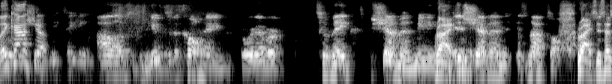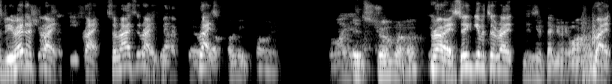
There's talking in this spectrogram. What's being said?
Leikasha. He's taking olives to give to the Kohen or whatever to make shemen, meaning right. his shemen is not tall. Right. So it says Virena. Right. Right. So right. Right. Right. Only Kohen. It's truma. Right. So you give it to right. You can give it anyone you want. Right.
